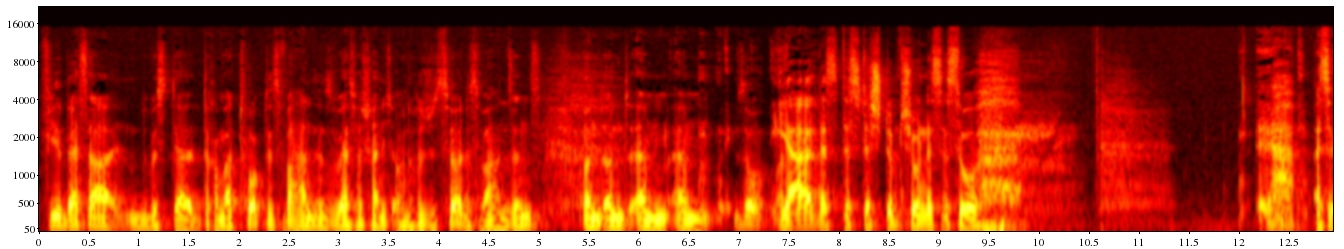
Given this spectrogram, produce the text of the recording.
viel besser, du bist der Dramaturg des Wahnsinns, du wärst wahrscheinlich auch ein Regisseur des Wahnsinns. Und, und ähm, ähm, so. Und Ja, das, das, das stimmt schon. Das ist so. Ja, also.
